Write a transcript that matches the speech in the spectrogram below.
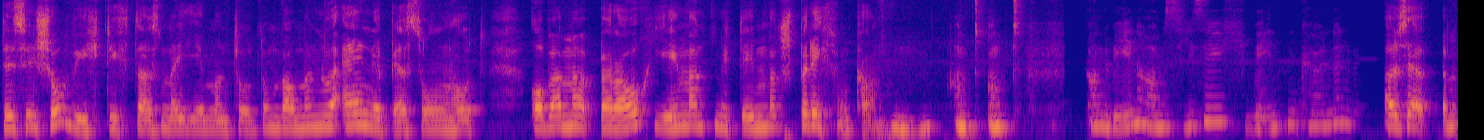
Das ist schon wichtig, dass man jemand hat. Und wenn man nur eine Person hat, aber man braucht jemand, mit dem man sprechen kann. Mhm. Und, und an wen haben Sie sich wenden können? Also, ähm,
